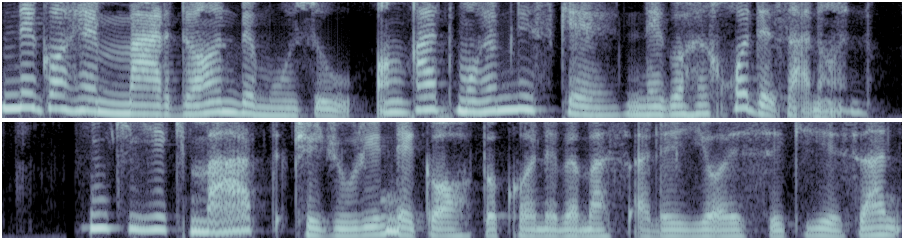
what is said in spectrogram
نگاه مردان به موضوع آنقدر مهم نیست که نگاه خود زنان اینکه یک مرد چجوری نگاه بکنه به مسئله یائسگی زن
